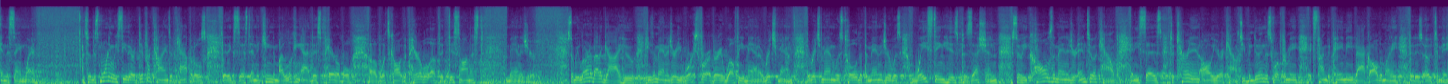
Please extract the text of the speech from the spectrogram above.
in the same way. And so this morning we see there are different kinds of capitals that exist in the kingdom by looking at this parable of what's called the parable of the dishonest manager. So we learn about a guy who, he's a manager, he works for a very wealthy man, a rich man. The rich man was told that the manager was wasting his possession, so he calls the manager into account and he says to turn in all your accounts. You've been doing this work for me, it's time to pay me back all the money that is owed to me.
